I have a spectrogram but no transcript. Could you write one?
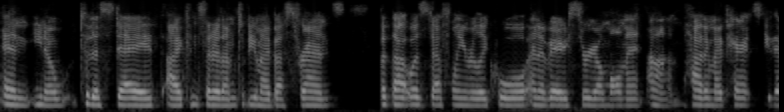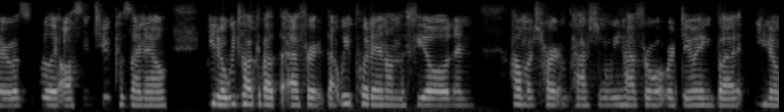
and you know, to this day, I consider them to be my best friends but that was definitely really cool and a very surreal moment. Um, having my parents be there was really awesome too, because I know, you know, we talk about the effort that we put in on the field and how much heart and passion we have for what we're doing. But, you know,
